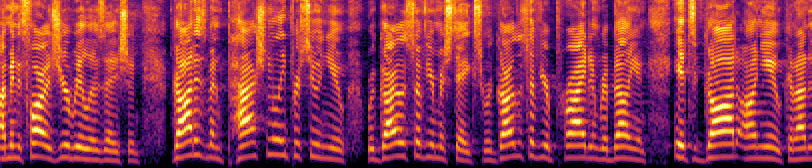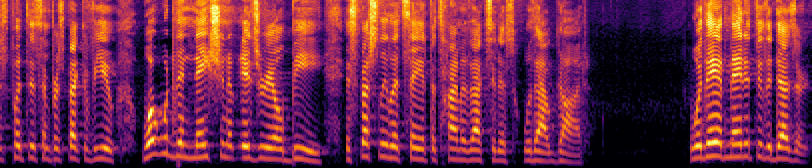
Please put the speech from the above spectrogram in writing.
I mean, as far as your realization, God has been passionately pursuing you, regardless of your mistakes, regardless of your pride and rebellion. It's God on you. Can I just put this in perspective for you? What would the nation of Israel be, especially, let's say, at the time of Exodus, without God? Would they have made it through the desert?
